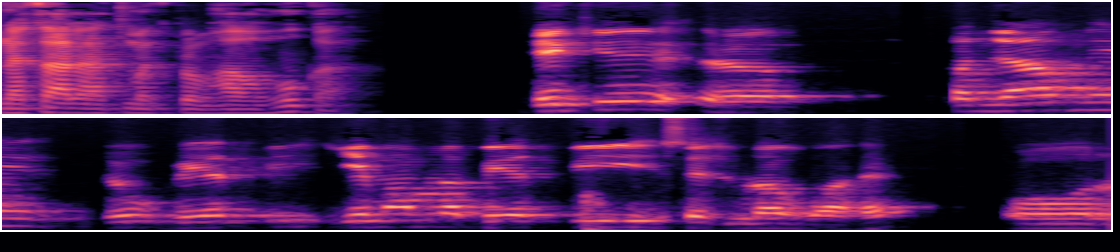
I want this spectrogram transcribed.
नकारात्मक प्रभाव होगा? देखिए पंजाब में जो बेअदबी ये मामला बेअदबी से जुड़ा हुआ है और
